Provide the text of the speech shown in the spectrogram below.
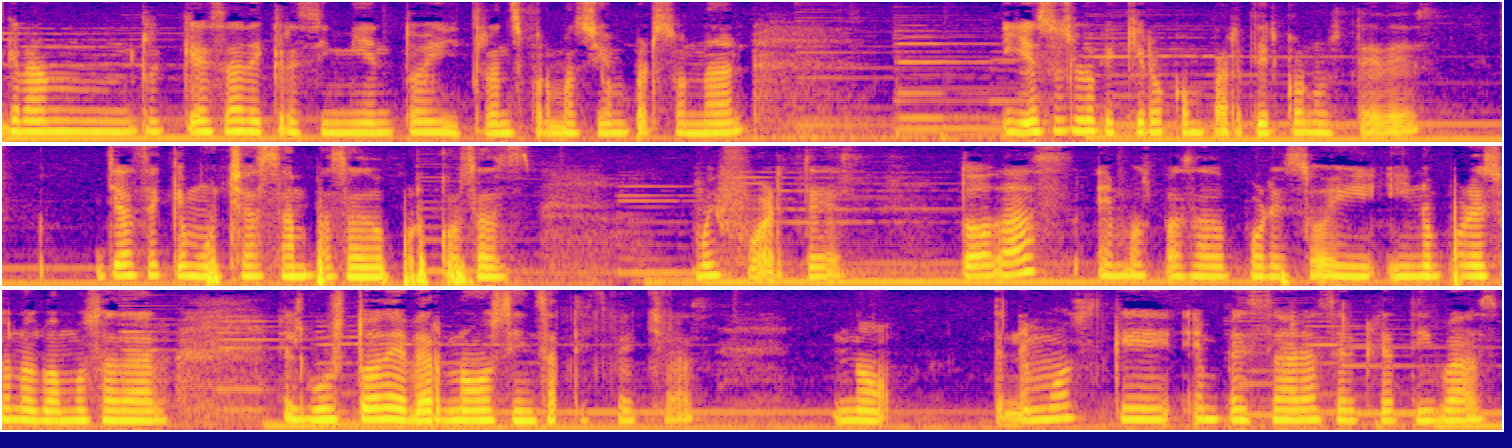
gran riqueza de crecimiento y transformación personal. Y eso es lo que quiero compartir con ustedes. Ya sé que muchas han pasado por cosas muy fuertes. Todas hemos pasado por eso y, no por eso nos vamos a dar el gusto de vernos insatisfechas. No, tenemos que empezar a ser creativas,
